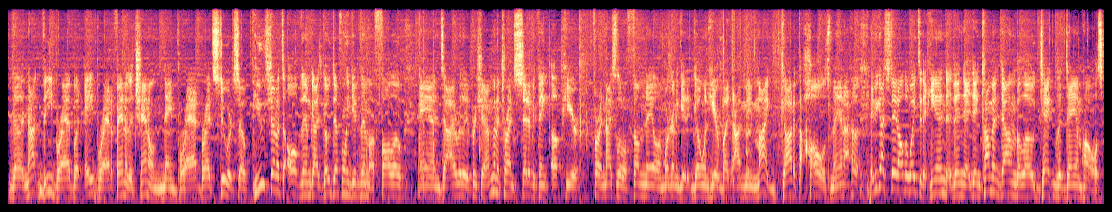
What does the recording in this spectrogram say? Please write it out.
the not the Brad, but a Brad, a fan of the channel named Brad, Brad Stewart. So huge shout out to all of them, guys. Go definitely give them a follow, and uh, I really appreciate it. I'm going to try and set everything up here for a nice little thumbnail, and we're going to get it going here, but I mean, my God, at the halls, man. I, if you guys stayed all the way to the end, then, then comment down below, deck the damn halls.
